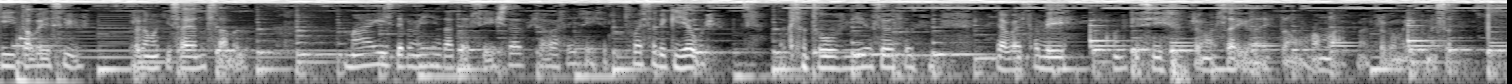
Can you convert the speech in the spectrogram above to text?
E talvez esse programa aqui saia no sábado. Mas dependendo de entrar até sexta, já vai sair sexta. Tu vai saber que dia é hoje. Quando tô ouvindo, você vai saber, já vai saber quando que esse programa saiu, né? Então vamos lá, o programa aí começando.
